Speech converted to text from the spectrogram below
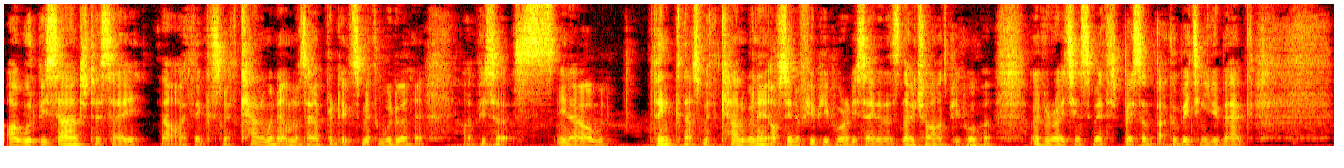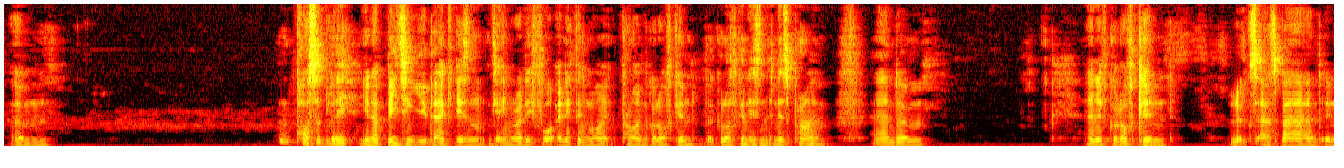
I would be sad to say that I think Smith can win it. I'm not saying I predict Smith would win it. I'd be, you know, I would think that Smith can win it. I've seen a few people already say that there's no chance. People are overrating Smith based on the back of beating Eubank. Um, possibly, you know, beating Eubank isn't getting ready for anything like prime Golovkin, but Golovkin isn't in his prime, and um, and if Golovkin looks as bad in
